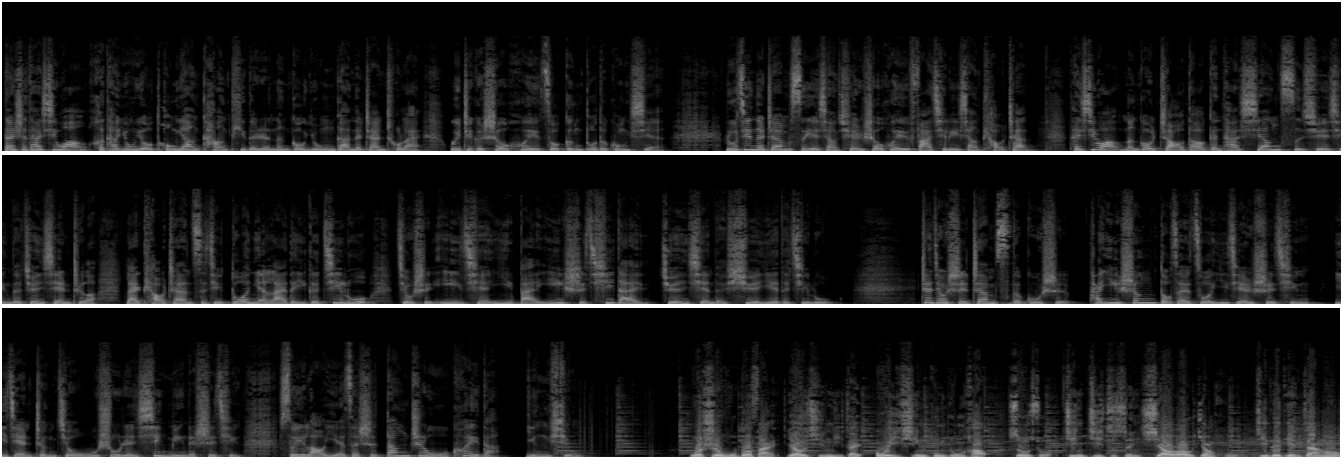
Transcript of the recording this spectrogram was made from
但是他希望和他拥有同样抗体的人能够勇敢地站出来，为这个社会做更多的贡献。如今的詹姆斯也向全社会发起了一项挑战，他希望能够找到跟他相似血型的捐献者，来挑战自己多年来的一个记录，就是一千一百一十七袋捐献的血液的记录。这就是詹姆斯的故事。他一生都在做一件事情，一件拯救无数人性命的事情，所以老爷子是当之无愧的英雄。我是吴伯凡，邀请你在微信公众号搜索“经济之声笑傲江湖”，记得点赞哦。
